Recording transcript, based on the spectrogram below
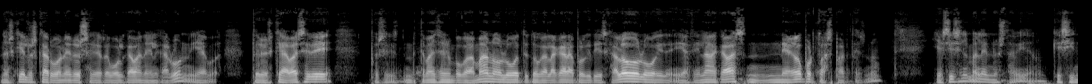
No es que los carboneros se revolcaban en el carbón, pero es que a base de, pues es- te manchas un poco la mano, luego te toca la cara porque tienes calor, luego, y, al final acabas negro por todas partes, ¿no? Y así es el mal en nuestra vida, ¿no? Que si,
